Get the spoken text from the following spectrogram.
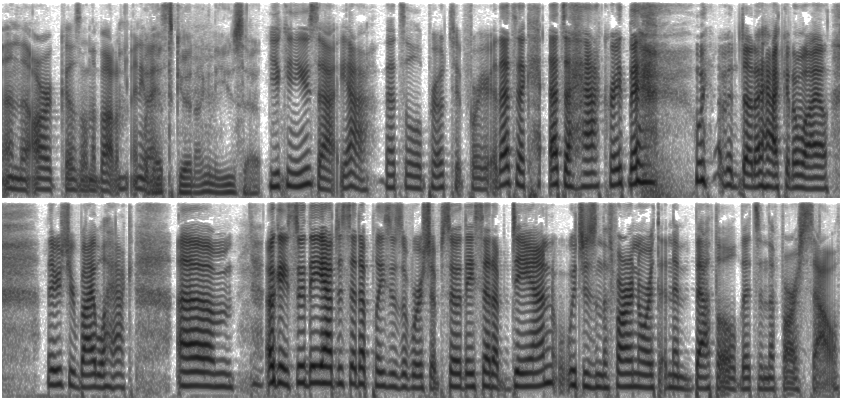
and the R goes on the bottom. Oh, that's good. I'm going to use that. you can use that. Yeah, that's a little pro tip for you. That's a that's a hack right there. we haven't done a hack in a while. There's your Bible hack. Um, okay, so they have to set up places of worship. So they set up Dan, which is in the far north, and then Bethel, that's in the far south,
